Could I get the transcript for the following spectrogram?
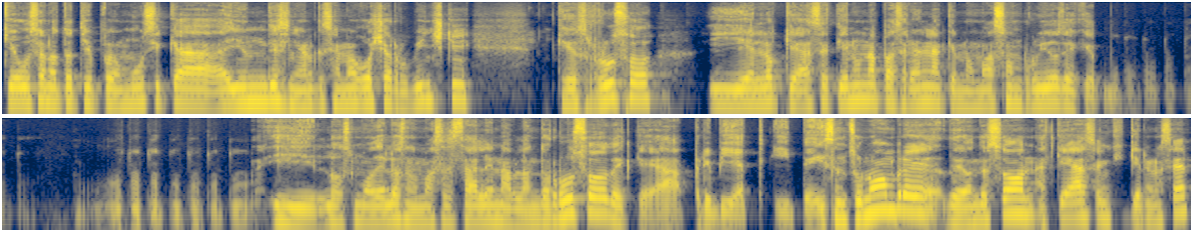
que usan otro tipo de música. Hay un diseñador que se llama Gosha Rubinsky, que es ruso, y él lo que hace, tiene una pasarela en la que nomás son ruidos de que... Y los modelos nomás se salen hablando ruso, de que, ah, Privyet, y te dicen su nombre, de dónde son, a qué hacen, qué quieren hacer,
